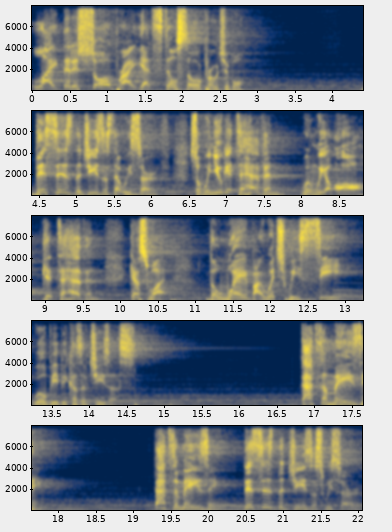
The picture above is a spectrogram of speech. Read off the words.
Light that is so bright yet still so approachable. This is the Jesus that we serve. So when you get to heaven, when we all get to heaven, guess what? The way by which we see will be because of Jesus. That's amazing. That's amazing. This is the Jesus we serve.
